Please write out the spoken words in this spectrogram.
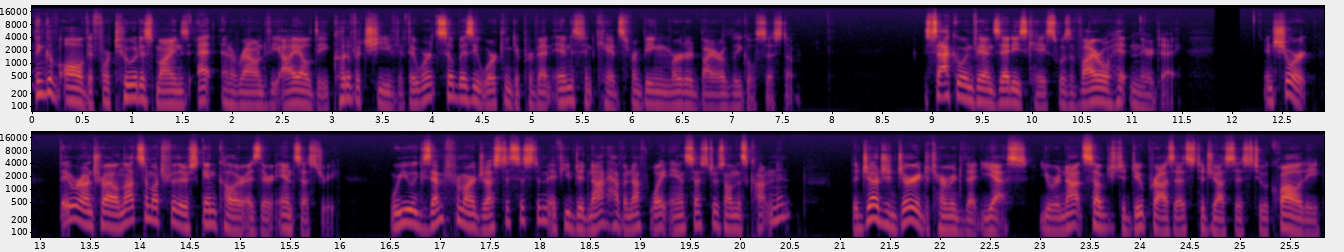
Think of all the fortuitous minds at and around the ILD could have achieved if they weren't so busy working to prevent innocent kids from being murdered by our legal system. Sacco and Vanzetti's case was a viral hit in their day. In short, they were on trial not so much for their skin color as their ancestry. Were you exempt from our justice system if you did not have enough white ancestors on this continent? The judge and jury determined that yes, you were not subject to due process, to justice, to equality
